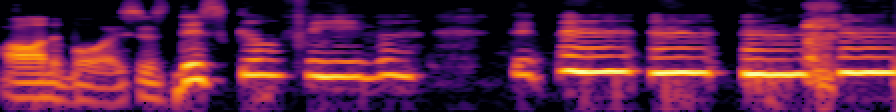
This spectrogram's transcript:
All the boys is disco fever. Uh, uh, uh,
